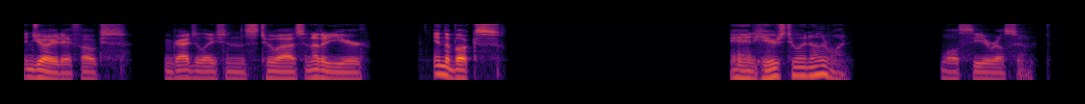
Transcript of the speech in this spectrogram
Enjoy your day, folks. Congratulations to us. Another year in the books. And here's to another one. We'll see you real soon.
